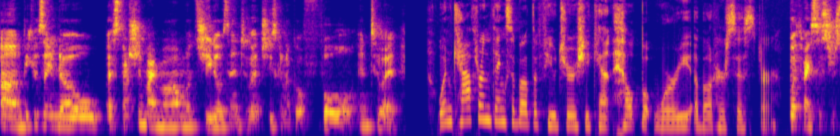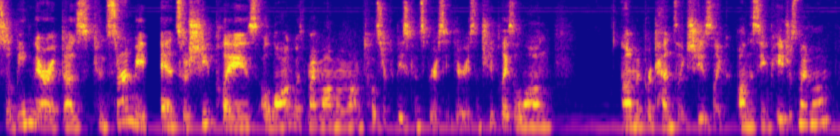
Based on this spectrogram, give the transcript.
um, because I know, especially my mom, once she goes into it, she's going to go full into it. When Katherine thinks about the future, she can't help but worry about her sister. With my sister still being there, it does concern me. And so she plays along with my mom. My mom tells her these conspiracy theories, and she plays along um, and pretends like she's like on the same page as my mom.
